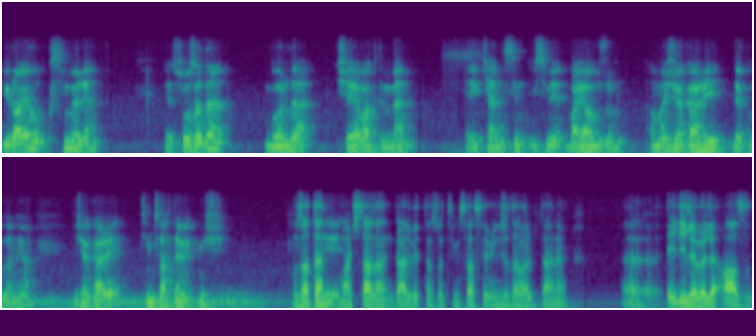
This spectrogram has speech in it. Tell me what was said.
Uriel kısmı böyle. Ee, Soza'da bu arada şeye baktım ben. Ee, kendisinin ismi bayağı uzun ama Jakare'yi de kullanıyor. Jakare timsah demekmiş. Zaten Ee, maçlardan galibiyetten sonra timsah sevinci de var bir tane. Ee, eliyle böyle ağzı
